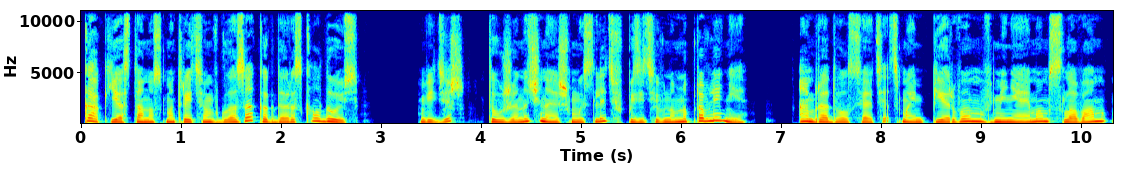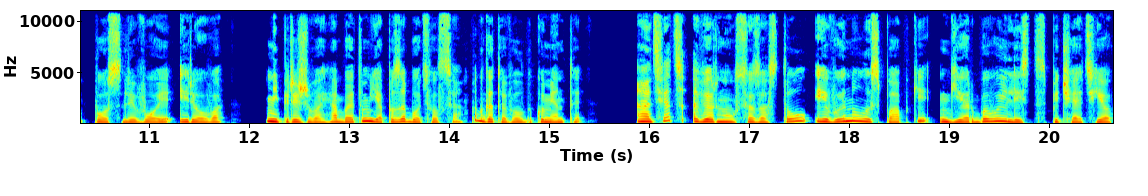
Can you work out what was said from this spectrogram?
Как я стану смотреть им в глаза, когда расколдуюсь?» «Видишь, ты уже начинаешь мыслить в позитивном направлении». Обрадовался отец моим первым вменяемым словам после воя и рёва. «Не переживай, об этом я позаботился, подготовил документы. Отец вернулся за стол и вынул из папки гербовый лист с печатью.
